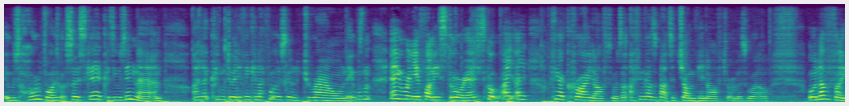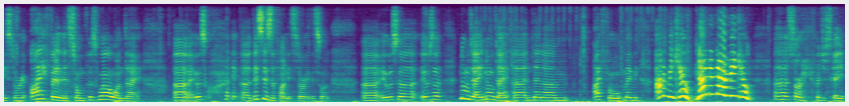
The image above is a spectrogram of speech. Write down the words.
it was horrible. I got so scared because he was in there and. I like couldn't do anything and I thought he was gonna drown. It wasn't it ain't really a funny story. I just got I, I, I think I cried afterwards. I, I think I was about to jump in after him as well. Or another funny story, I fell in a swamp as well one day. Uh, it was quite. Uh, this is a funny story. This one. Uh, it was a it was a normal day, normal day, uh, and then um, I thought maybe I'm being killed. No, no, no, I'm being killed. Uh, sorry if I just scared you.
